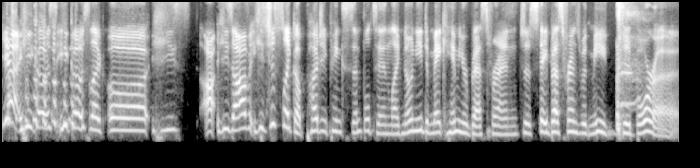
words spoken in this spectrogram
yeah, he goes he goes like, uh he's uh, he's obvi- he's just like a pudgy pink simpleton. Like, no need to make him your best friend. Just stay best friends with me, Dabura.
